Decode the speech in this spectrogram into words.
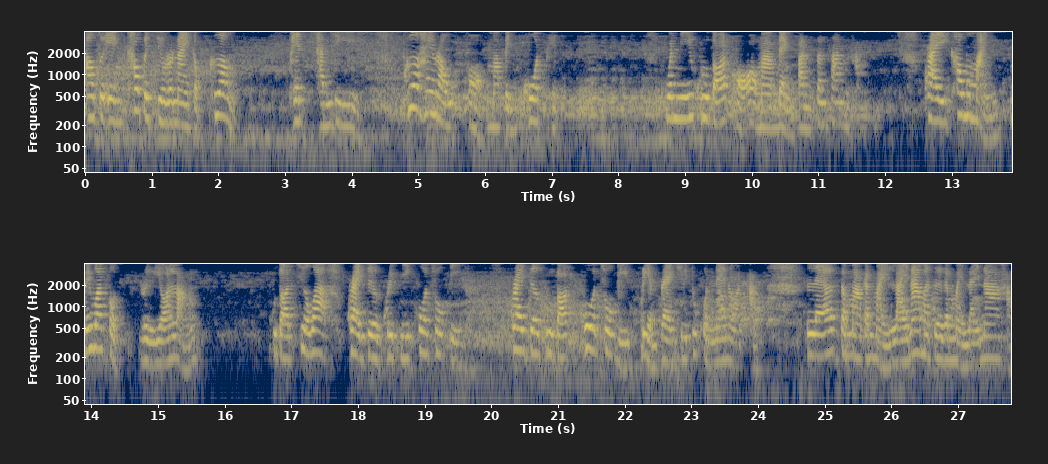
เอาตัวเองเข้าไปเจรไนยกับเครื่องเพชรชั้นดี เพื่อให้เราออกมาเป็นโคตรเพชรวันนี้ครูตอสขอออกมาแบ่งปันสั้น ๆ ค่ะ ใครเข้ามาใหม่ ไม่ว่าสดหรือย้อนหลัง ครูตอสเชื่อว่าใครเจอคลิปนี้โคตรโชคดีค่ะ ใครเจอครูตอสโคตรโชคดี เปลี่ยนแปลงชีวิตทุกคนแน่นอนค่ะ แล้วจะมากันใหม่ไลน์หน้ามาเจอกันใหม่ไลน์หน้าค่ะ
